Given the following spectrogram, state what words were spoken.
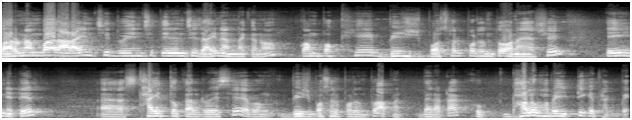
বারো নাম্বার আড়াই ইঞ্চি, দুই ইঞ্চি, তিন ইঞ্চি যাই নেন না কেন, কমপক্ষে বিশ বছর পর্যন্ত অনায়াসে এই নেটের স্থায়িত্বকাল রয়েছে এবং বিশ বছর পর্যন্ত আপনার বেড়াটা খুব ভালোভাবেই টিকে থাকবে।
